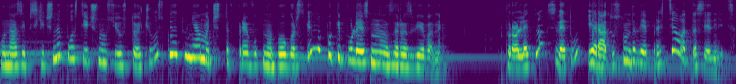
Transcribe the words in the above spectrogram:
Унази психична пластичност и устойчивост, която няма чета в превод на български, но пък е полезна за развиване. Пролетно, светло и радостно да ви е през цялата седмица!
